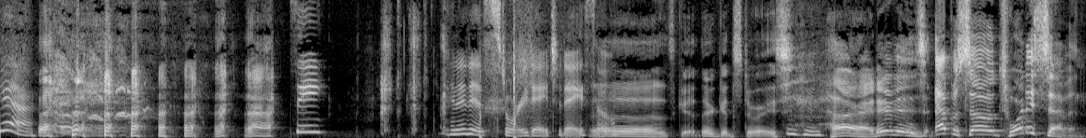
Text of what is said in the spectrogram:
Yeah. See? And it is story day today, so Oh, that's good. They're good stories. Mm-hmm. All right. It is episode 27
